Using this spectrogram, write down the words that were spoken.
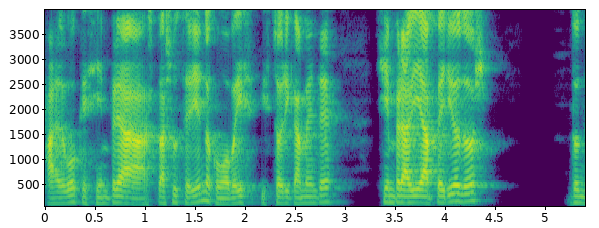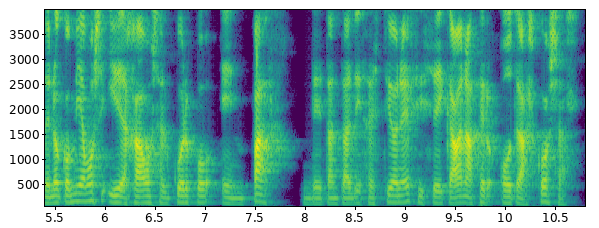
algo que siempre está sucediendo. Como veis, históricamente siempre había periodos donde no comíamos y dejábamos el cuerpo en paz de tantas digestiones y se dedicaban a hacer otras cosas.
